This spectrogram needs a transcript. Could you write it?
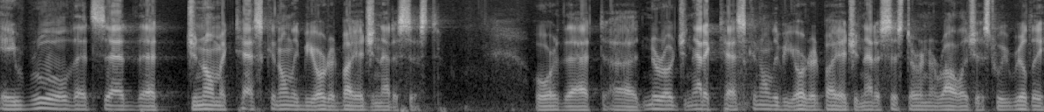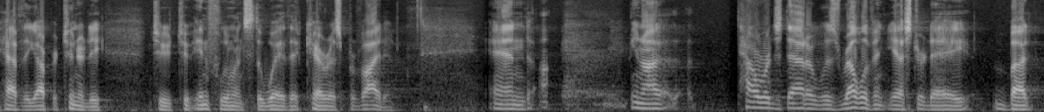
a rule that said that genomic tests can only be ordered by a geneticist, or that uh, neurogenetic tests can only be ordered by a geneticist or a neurologist. We really have the opportunity to, to influence the way that care is provided. And, uh, you know, Howard's data was relevant yesterday, but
